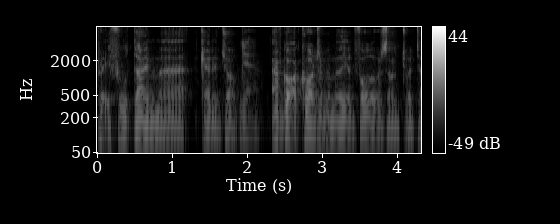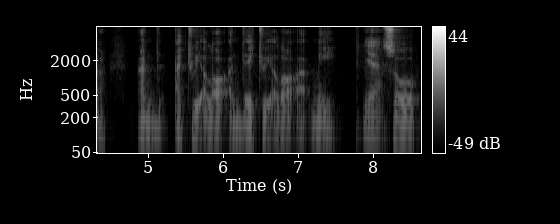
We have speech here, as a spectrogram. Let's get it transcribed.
pretty full time uh, kind of job. Yeah. I've got a quarter of a million followers on Twitter, and I tweet a lot, and they tweet a lot at me. yeah. So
